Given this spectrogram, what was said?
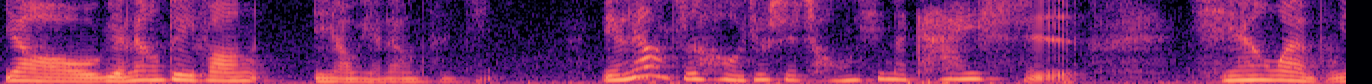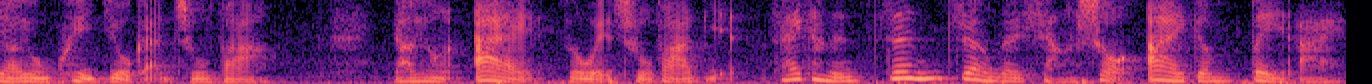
要原谅对方，也要原谅自己。原谅之后就是重新的开始，千万不要用愧疚感出发，要用爱作为出发点，才可能真正的享受爱跟被爱。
